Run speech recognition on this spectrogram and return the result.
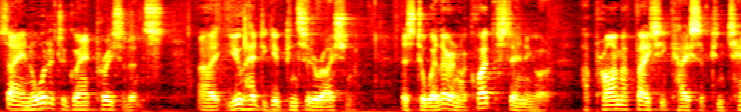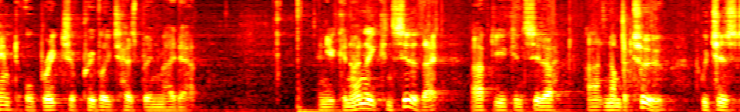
say in order to grant precedence, uh, you had to give consideration as to whether, and I quote the standing order, a prima facie case of contempt or breach of privilege has been made out. And you can only consider that after you consider uh, number two, which is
